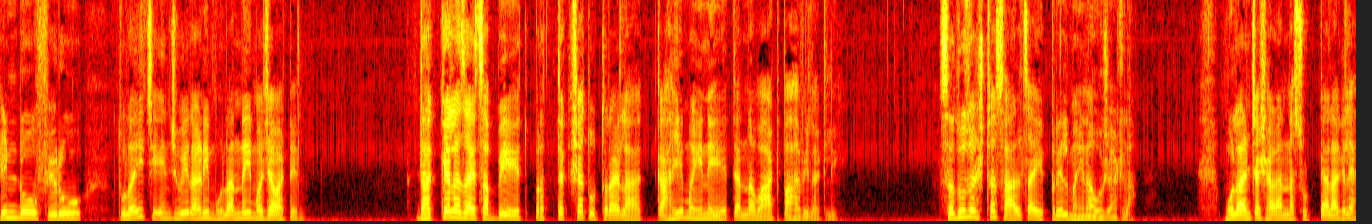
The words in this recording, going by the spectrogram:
हिंडू फिरू तुलाही चेंज होईल आणि मुलांनाही मजा वाटेल. ढाक्याला जायचा बेत प्रत्यक्षात उतरायला काही महिने त्यांना वाट पाहावी लागली. सदुसष्ट सालचा एप्रिल महिना उजाडला. मुलांच्या शाळांना सुट्ट्या लागल्या.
